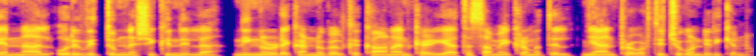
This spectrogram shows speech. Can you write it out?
എന്നാൽ ഒരു വിത്തും നശിക്കുന്നില്ല നിങ്ങളുടെ കണ്ണുകൾക്ക് കാണാൻ കഴിയാത്ത സമയക്രമത്തിൽ ഞാൻ പ്രവർത്തിച്ചുകൊണ്ടിരിക്കുന്നു.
